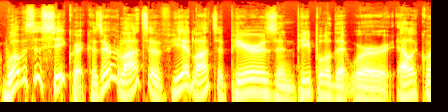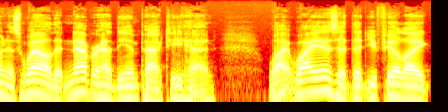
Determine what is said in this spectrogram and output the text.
what was the secret? Because there were lots of he had lots of peers and people that were eloquent as well that never had the impact he had. Why why is it that you feel like?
